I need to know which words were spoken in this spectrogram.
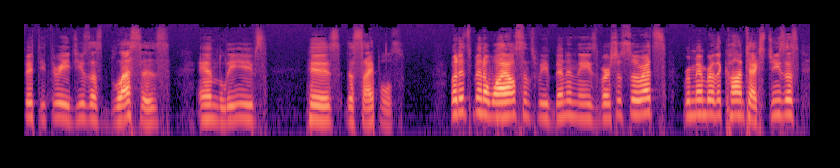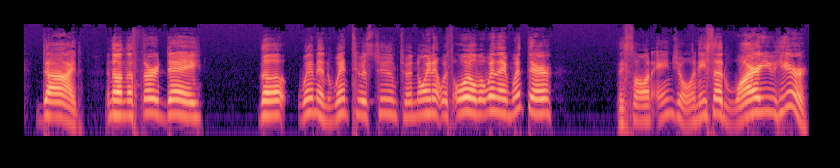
53, Jesus blesses and leaves his disciples. But it's been a while since we've been in these verses, so let's remember the context. Jesus died, and on the third day, the women went to his tomb to anoint it with oil, but when they went there, they saw an angel, and he said, Why are you here?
